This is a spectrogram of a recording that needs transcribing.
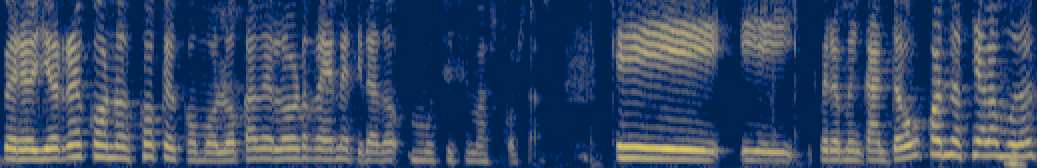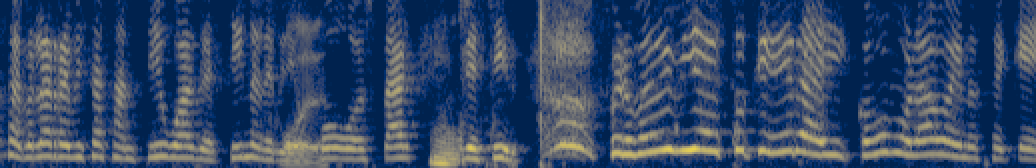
pero yo reconozco que como loca del orden he tirado muchísimas cosas. Y, y- pero me encantó cuando hacía la mudanza ver las revistas antiguas de cine, de Joder. videojuegos, tal, y decir, ¡Ah! pero madre mía, ¿esto qué era? Y cómo molaba y no sé qué.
